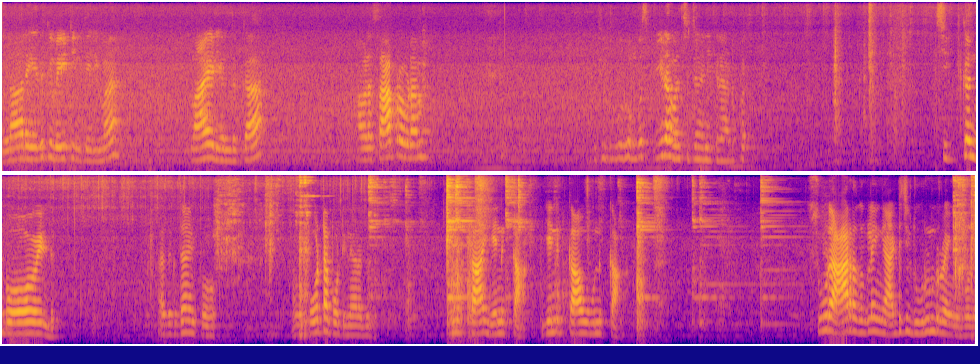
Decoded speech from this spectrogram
எல்லாரும் எதுக்கு வெயிட்டிங் தெரியுமா? வாயடி வந்திருக்கா? அவளை சாப்பிட விடாம ரொம்ப ஸ்பீடாக வச்சுட்டு நினைக்கிறேன் அடுப்பு. சிக்கன் பாயில்டு அதுக்கு தான் இப்போது அவங்க போட்டா போட்டி நடக்குது. உனுக்கா எனக்கா? எனக்கா உனுக்கா? சூடு ஆடுறதுக்குள்ளே இங்கே அடிச்சுக்கிட்டு உருண்டுருவாங்க போல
